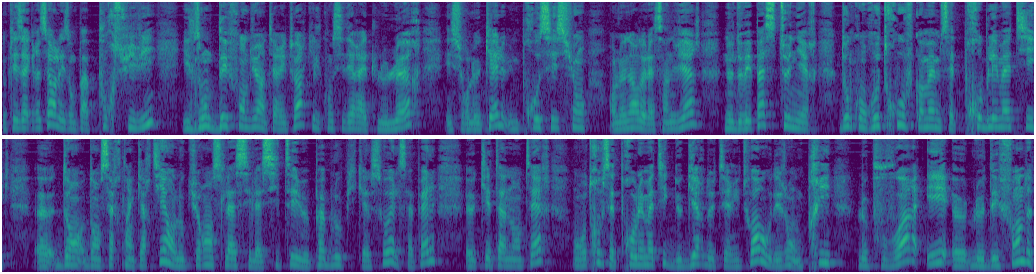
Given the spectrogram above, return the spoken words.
Donc les agresseurs ne les ont pas poursuivis, ils ont défendu un territoire qu'ils considéraient être le leur et sur lequel une procession en l'honneur de la Sainte Vierge ne devait pas se tenir. Donc on retrouve quand même cette problématique euh, dans, dans certains quartiers, en l'occurrence là là, c'est la cité Pablo Picasso, elle s'appelle, qui est à Nanterre. On retrouve cette problématique de guerre de territoire où des gens ont pris le pouvoir et le défendent,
